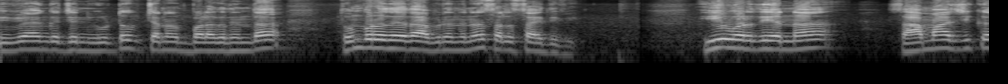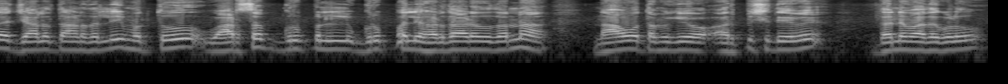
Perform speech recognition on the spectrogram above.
ದಿವ್ಯಾಂಗಜನ್ ಯೂಟ್ಯೂಬ್ ಚಾನಲ್ ಬಳಗದಿಂದ ತುಂಬ ಹೃದಯದ ಅಭಿನಂದನೆ ಸಲ್ಲಿಸ್ತಾ ಇದ್ದೀವಿ. ಈ ವರದಿಯನ್ನು ಸಾಮಾಜಿಕ ಜಾಲತಾಣದಲ್ಲಿ ಮತ್ತು ವಾಟ್ಸಪ್ ಗ್ರೂಪಲ್ಲಿ ಗ್ರೂಪಲ್ಲಿ ಹರಿದಾಡುವುದನ್ನು ನಾವು ತಮಗೆ ಅರ್ಪಿಸಿದ್ದೇವೆ. ಧನ್ಯವಾದಗಳು.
